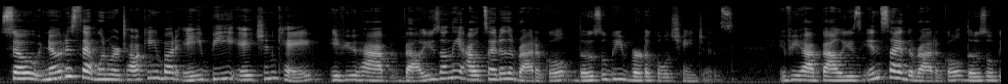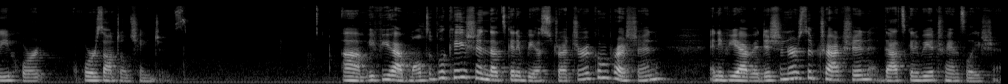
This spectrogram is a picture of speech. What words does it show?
So notice that when we're talking about A, B, H, and K, if you have values on the outside of the radical, those will be vertical changes. If you have values inside the radical, those will be hor horizontal changes. Um, if you have multiplication, that's going to be a stretch or a compression. And if you have addition or subtraction, that's going to be a translation.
